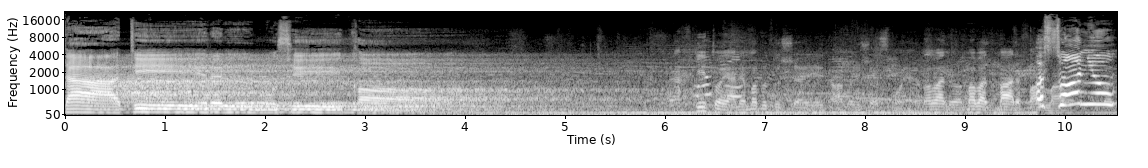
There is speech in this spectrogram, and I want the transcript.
تعتير الموسيقى. حكيته يعني ما بده الشهيد عمل شو اسمه يعني. ما بعرف ما بعرف. بعرف أسوانيو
